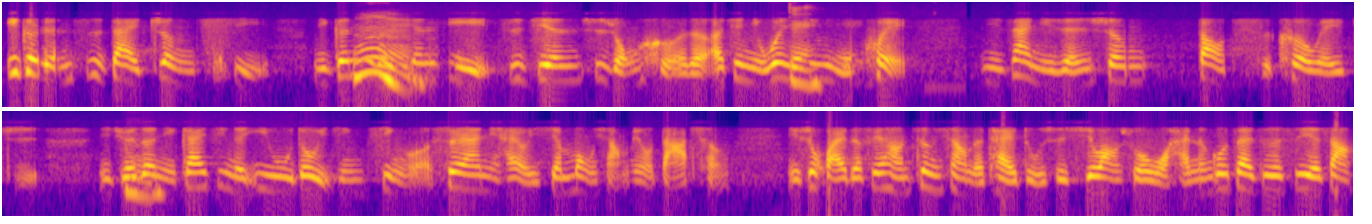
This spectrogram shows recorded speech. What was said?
一个人自带正气。你跟这个天地之间是融合的，嗯、而且你问心无愧。你在你人生到此刻为止，你觉得你该尽的义务都已经尽了。嗯、虽然你还有一些梦想没有达成，你是怀着非常正向的态度，是希望说我还能够在这个世界上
